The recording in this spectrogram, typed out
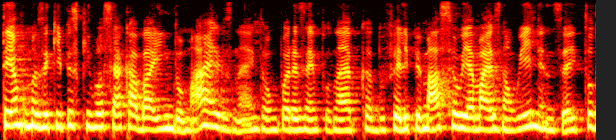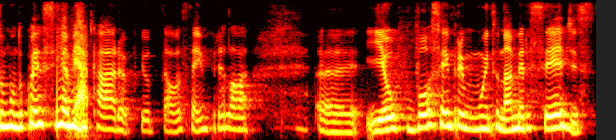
tem algumas equipes que você acaba indo mais, né? Então, por exemplo, na época do Felipe Massa, eu ia mais na Williams, aí todo mundo conhecia a minha cara, porque eu estava sempre lá. Uh, e eu vou sempre muito na Mercedes,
